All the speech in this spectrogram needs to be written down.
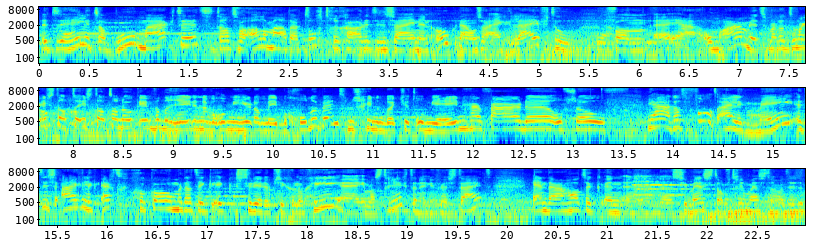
het hele taboe maakt het dat we allemaal daar toch terughoudend in zijn. En ook naar onze eigen lijf toe. Van eh, ja, omarm het. Maar dat Maar is dat, is dat dan ook een van de redenen waarom je hier dan mee begonnen bent? Misschien omdat je het om je heen ervaarde of zo? Of... Ja, dat valt eigenlijk mee. Het is eigenlijk echt gekomen dat ik... Ik studeerde psychologie eh, in Maastricht, aan de universiteit. En daar had ik een, een, een semester of trimester, wat is het?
